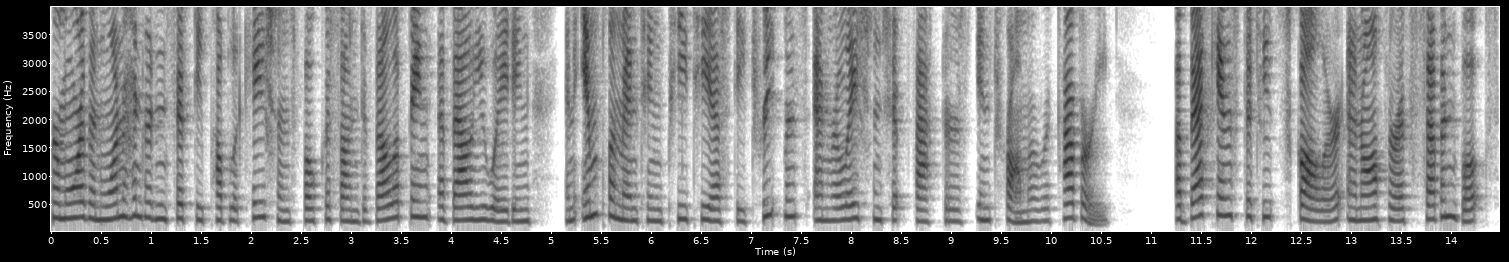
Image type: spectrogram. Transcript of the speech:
Her more than 150 publications focus on developing, evaluating, and implementing PTSD treatments and relationship factors in trauma recovery. A Beck Institute scholar and author of seven books,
